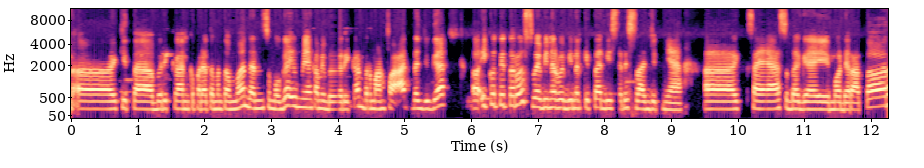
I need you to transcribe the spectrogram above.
uh, kita berikan kepada teman-teman dan semoga ilmu yang kami berikan bermanfaat dan juga uh, ikuti terus webinar-webinar kita di seri selanjutnya. Uh, saya sebagai moderator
